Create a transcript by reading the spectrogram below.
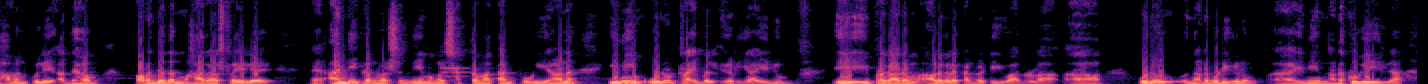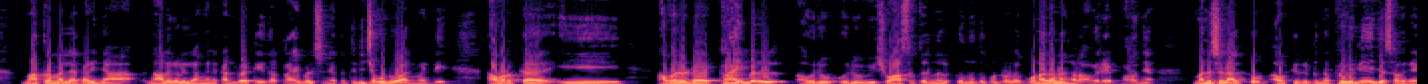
ഭാവൻകുലെ അദ്ദേഹം പറഞ്ഞത് മഹാരാഷ്ട്രയിലെ ആന്റി കൺവെർഷൻ നിയമങ്ങൾ ശക്തമാക്കാൻ പോവുകയാണ്. ഇനിയും ഒരു ട്രൈബൽ ഏരിയയിലും ഈ ഇപ്രകാരം ആളുകളെ കൺവേർട്ട് ചെയ്യുവാനുള്ള ഒരു നടപടികളും ഇനിയും നടക്കുകയില്ല. മാത്രമല്ല കഴിഞ്ഞ നാളുകളിൽ അങ്ങനെ കൺവേർട്ട് ചെയ്ത ട്രൈബൽസിനെയൊക്കെ തിരിച്ചു കൊണ്ടുപോകാൻ വേണ്ടി അവർക്ക് ഈ അവരുടെ ട്രൈബൽ ഒരു ഒരു വിശ്വാസത്തിൽ നിൽക്കുന്നത് കൊണ്ടുള്ള ഗുണഗണങ്ങൾ അവരെ പറഞ്ഞ് മനസ്സിലാക്കും. അവർക്ക് കിട്ടുന്ന പ്രിവിലേജസ് അവരെ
